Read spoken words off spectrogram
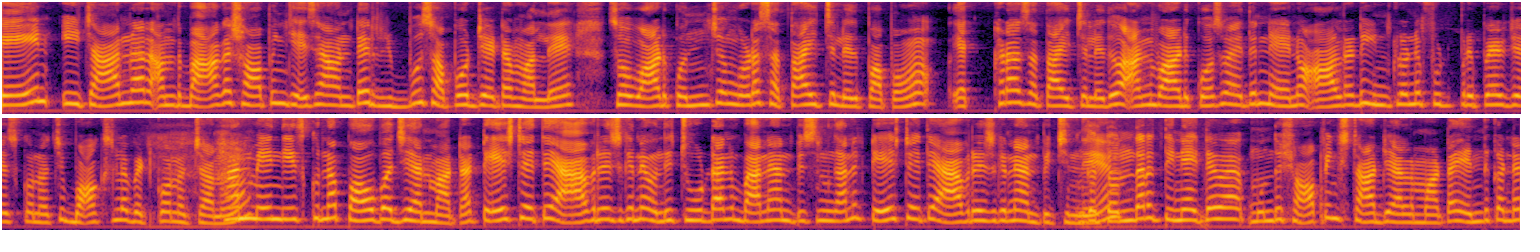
మెయిన్ ఈ చార్మినార్ అంత బాగా షాపింగ్ చేసామంటే రిబ్బు సపోర్ట్ చేయటం వల్లే. సో వాడు కొంచెం కూడా సతాయించలేదు పాపం. ఎక్కడా సతాయించలేదు. అండ్ వాడి కోసం అయితే నేను ఆల్రెడీ ఇంట్లోనే ఫుడ్ ప్రిపేర్ చేసుకొని వచ్చి బాక్స్లో పెట్టుకొని వచ్చాను. అండ్ మేము తీసుకున్న పావు బజ్జీ అనమాట టేస్ట్ అయితే యావరేజ్ గానే ఉంది. చూడడానికి బాగానే అనిపిస్తుంది కానీ టేస్ట్ అయితే యావరేజ్ గానే అనిపించింది. ఇంకా తొందరగా తిని అయితే ముందు షాపింగ్ స్టార్ట్ చేయాలన్నమాట. ఎందుకంటే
